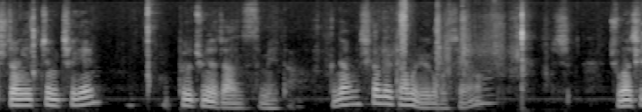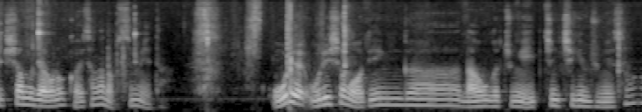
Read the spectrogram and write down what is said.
주장 입증 책임 별로 중요하지 않습니다. 그냥 시간 될 때 한번 읽어보세요. 시- 주관식 시험 문제하고는 거의 상관없습니다. 올해 우리 시험 어딘가 나온 것 중에 입증 책임 중에서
